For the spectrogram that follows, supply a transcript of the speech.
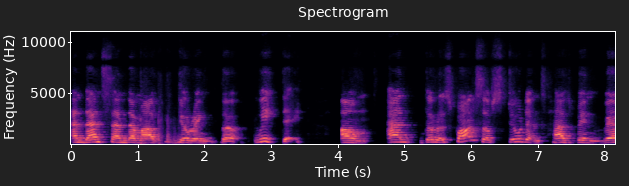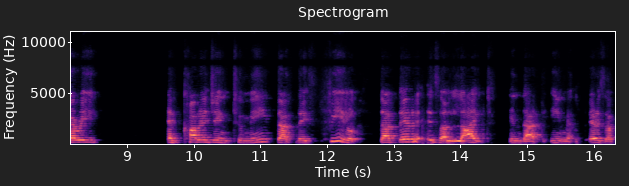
and then send them out during the weekday. Um, and the response of students has been very encouraging to me that they feel that there is a light in that email. There is a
